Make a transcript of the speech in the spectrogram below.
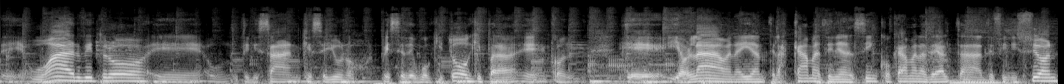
eh, hubo árbitros, eh, utilizaban, qué sé yo, una especie de walkie-talkie para, eh, con, y hablaban ahí ante las cámaras, tenían cinco cámaras de alta definición,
